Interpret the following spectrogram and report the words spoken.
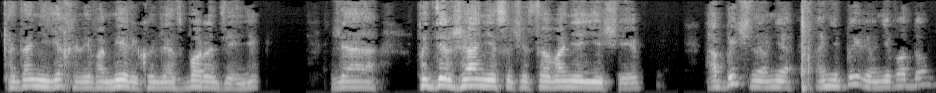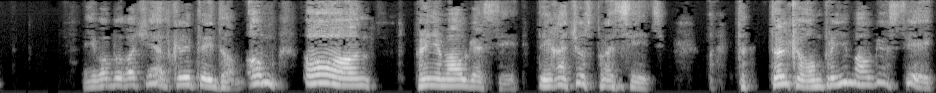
когда они ехали в Америку для сбора денег, для поддержания существования Ешив, обычно они, они были у него дом. У него был очень открытый дом. Он, он принимал гостей. Я хочу спросить, только он принимал гостей,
